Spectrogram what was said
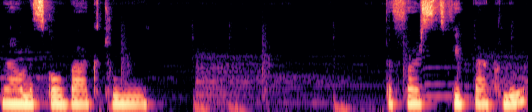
Now let's go back to the first feedback loop.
